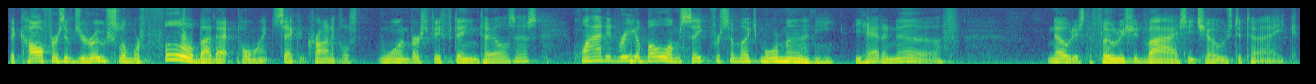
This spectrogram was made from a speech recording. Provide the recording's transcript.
The coffers of Jerusalem were full by that point. 2 Chronicles 1, verse 15 tells us. Why did Rehoboam seek for so much more money? He had enough. Notice the foolish advice he chose to take.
